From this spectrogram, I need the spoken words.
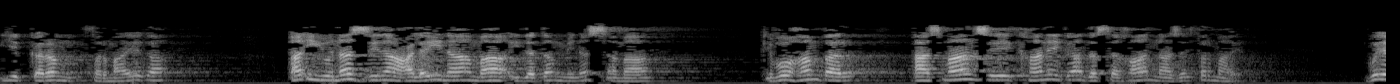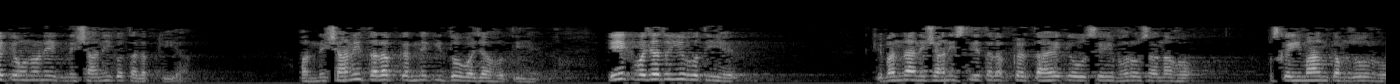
یہ کرم فرمائے گا؟ علینا ما ادتم من السما، کہ وہ ہم پر آسمان سے کھانے کا دستخان نازل فرمائے۔ گویا کہ انہوں نے ایک نشانی کو طلب کیا۔ اور نشانی طلب کرنے کی دو وجہ ہوتی ہے ایک وجہ تو یہ ہوتی ہے کہ بندہ نشانی اس لیے طلب کرتا ہے کہ اسے بھروسہ نہ ہو، اس کا ایمان کمزور ہو۔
